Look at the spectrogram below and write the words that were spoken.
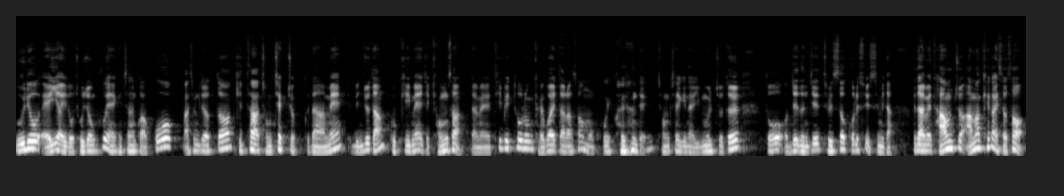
의료 AI도 조정 후에 괜찮을 것 같고 말씀드렸던 기타 정책주 그 다음에 민주당 국힘의 이제 경선 그 다음에 TV 토론 결과에 따라서 뭐 거기 관련된 정책이나 인물주들 또 언제든지 들썩거릴 수 있습니다. 그 다음에 다음 주 아마케가 있어서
